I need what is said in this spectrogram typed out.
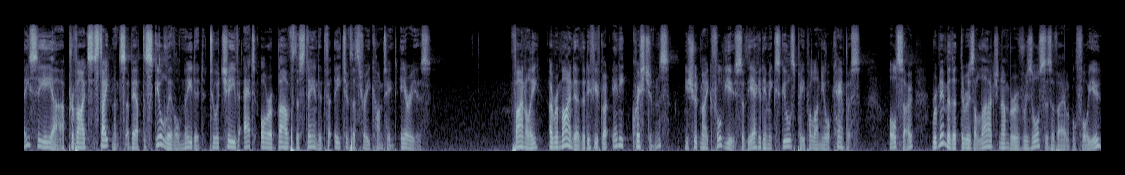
ACER provides statements about the skill level needed to achieve at or above the standard for each of the three content areas. Finally, a reminder that if you've got any questions, you should make full use of the academic skills people on your campus. Also, remember that there is a large number of resources available for you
